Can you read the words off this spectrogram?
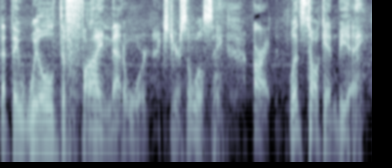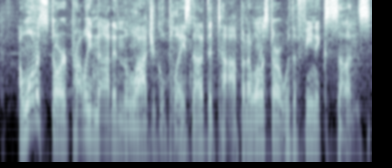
that they will define that award next year. So we'll see. All right, let's talk NBA. I want to start probably not in the logical place, not at the top, but I want to start with the Phoenix Suns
